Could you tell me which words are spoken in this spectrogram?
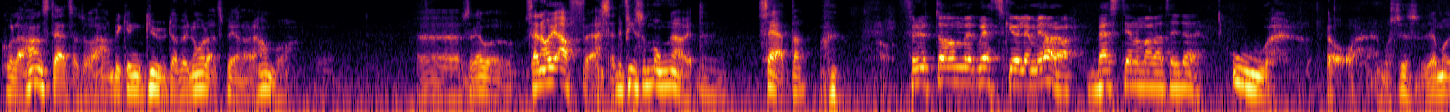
Kolla hans stats, alltså, han, vilken gudabenådad spelare han var. Eh, så det var, sen har ju Affe, alltså, det finns så många vet du. Z. Förutom Gretzky och Lemieux då? Bäst genom alla tider? Oh, ja, jag måste, jag må,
